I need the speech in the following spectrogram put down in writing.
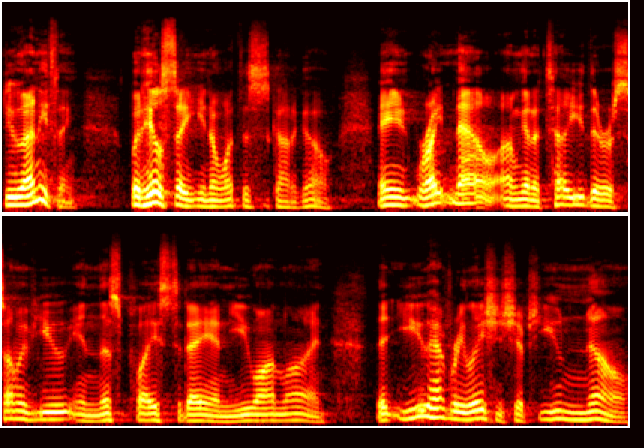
do anything. But He'll say, you know what, this has got to go. And right now, I'm going to tell you there are some of you in this place today and you online that you have relationships you know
